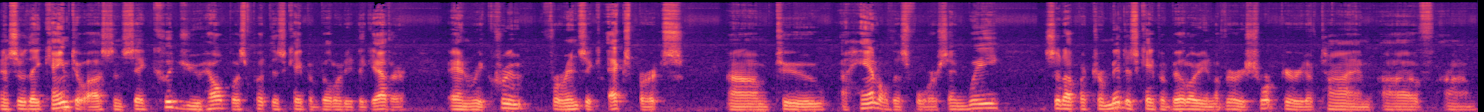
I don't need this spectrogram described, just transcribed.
And so they came to us and said, Could you help us put this capability together and recruit forensic experts um, to uh, handle this for us? And we set up a tremendous capability in a very short period of time of, um,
